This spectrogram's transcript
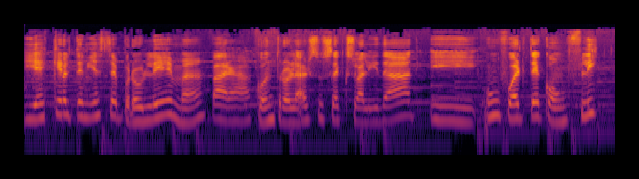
Y es que él tenía este problema para controlar su sexualidad y un fuerte conflicto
